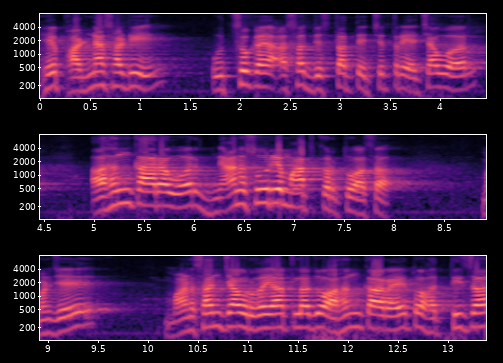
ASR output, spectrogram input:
हे फाडण्यासाठी उत्सुक आहे असं दिसतात ते चित्र याच्यावर. अहंकारावर ज्ञानसूर्य मात करतो असा. म्हणजे माणसांच्या हृदयातला जो अहंकार आहे तो हत्तीचा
